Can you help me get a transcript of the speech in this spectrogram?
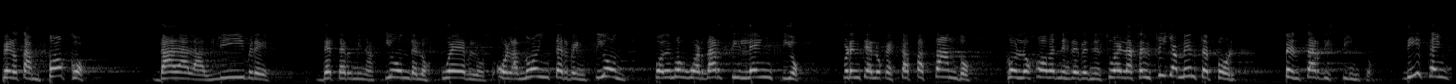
Pero tampoco, dada la libre determinación de los pueblos o la no intervención, podemos guardar silencio frente a lo que está pasando con los jóvenes de Venezuela, sencillamente por pensar distinto. Dicen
